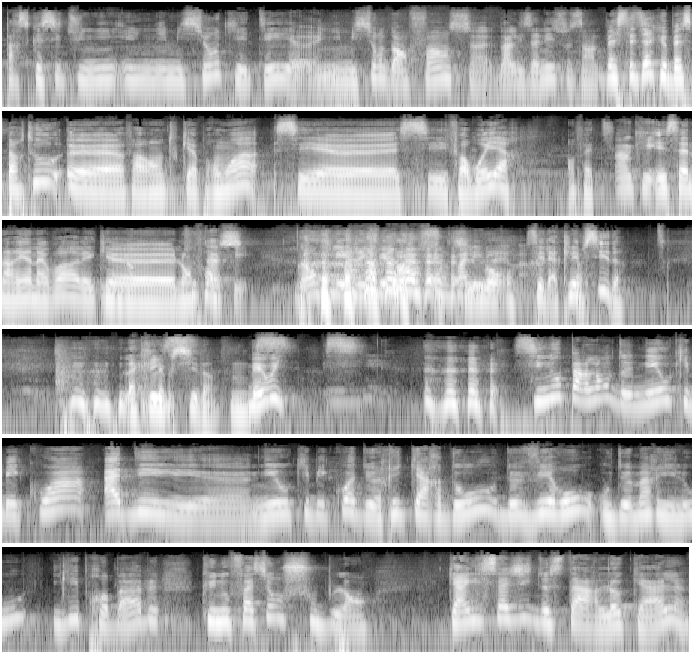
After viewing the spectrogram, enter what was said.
Parce que c'est une, une émission qui était euh, une émission d'enfance euh, dans les années 60. Bah, C'est-à-dire que Passepartout, euh, enfin en tout cas pour moi, c'est euh, c'est Fort Boyard en fait. Et ça n'a rien à voir avec euh, Non, tout à l'enfance. fait. Donc les références sont pas les mêmes. C'est la clepsydre. La clepsydre. Mais oui. Si nous parlons de néo-québécois à des euh, néo-québécois de Ricardo, de Véro ou de Marilou, il est probable que nous fassions chou blanc. Car il s'agit de stars locales,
